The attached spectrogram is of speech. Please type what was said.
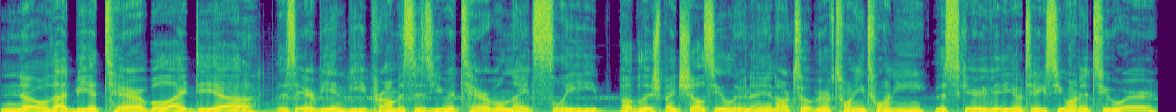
No, that'd be a terrible idea. This Airbnb promises you a terrible night's sleep. Published by Chelsea Luna in October of 2020, this scary video takes you on a tour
